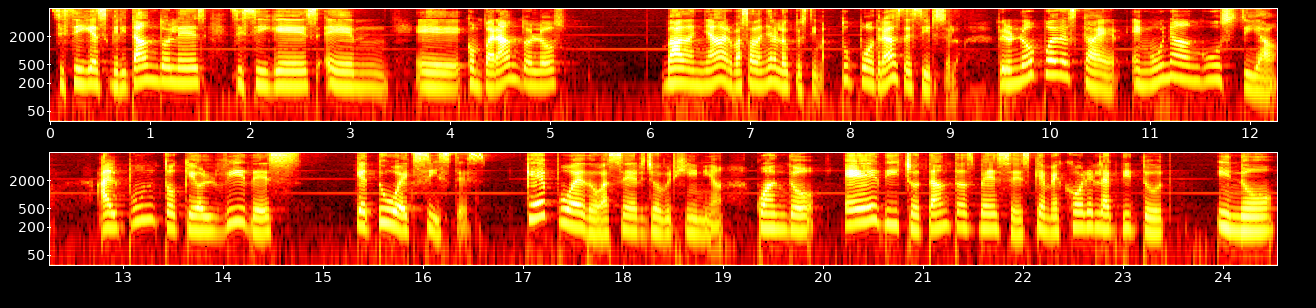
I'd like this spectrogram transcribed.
Si sigues gritándoles, si sigues em, eh, comparándolos, va a dañar, vas a dañar la autoestima. Tú podrás decírselo, pero no puedes caer en una angustia al punto que olvides que tú existes. ¿Qué puedo hacer yo, Virginia, cuando he dicho tantas veces que mejore la actitud y no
